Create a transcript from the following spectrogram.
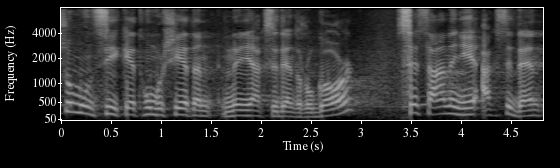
shumë mundësi ke të humbësh jetën në një aksident rrugor, se sa në një aksident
